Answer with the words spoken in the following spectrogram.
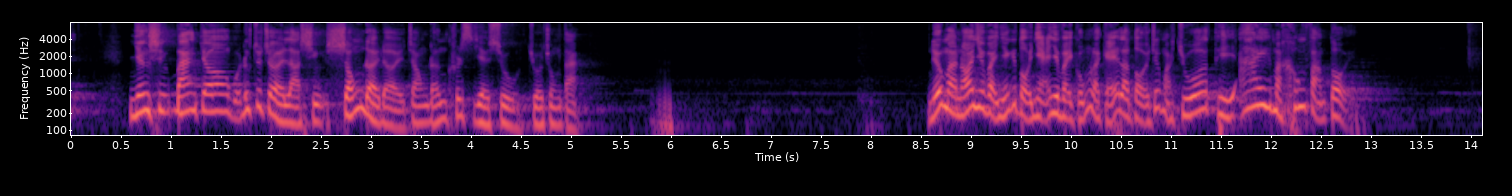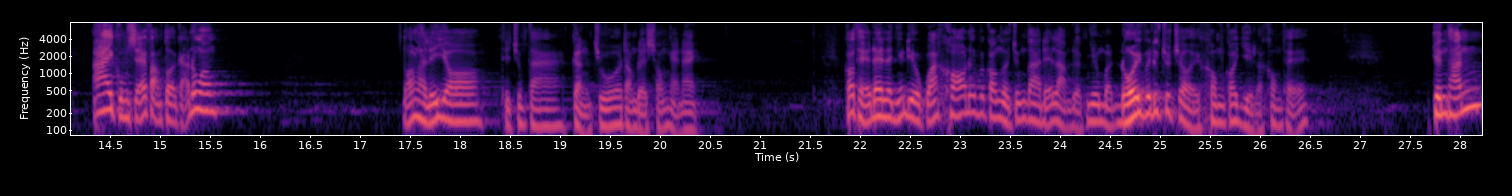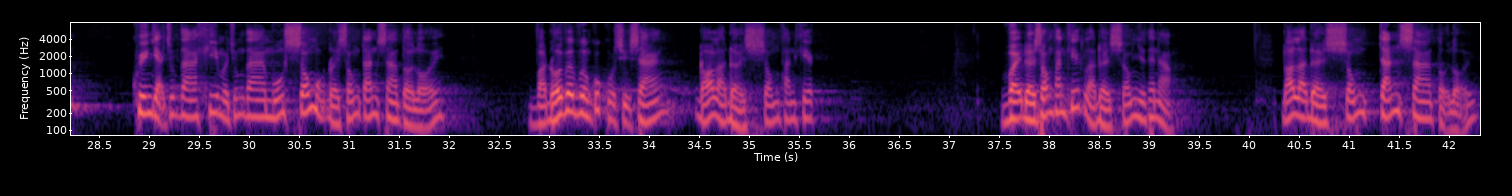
nhưng sự ban cho của Đức Chúa Trời là sự sống đời đời trong đấng Christ Jesus Chúa chúng ta. Nếu mà nói như vậy, những cái tội nhẹ như vậy cũng là kể là tội trước mặt Chúa thì ai mà không phạm tội? Ai cũng sẽ phạm tội cả đúng không? Đó là lý do thì chúng ta cần Chúa trong đời sống ngày nay. Có thể đây là những điều quá khó đối với con người chúng ta để làm được, nhưng mà đối với Đức Chúa Trời không có gì là không thể. Kinh Thánh khuyên dạy chúng ta khi mà chúng ta muốn sống một đời sống tránh xa tội lỗi và đối với vương quốc của sự sáng, đó là đời sống thánh khiết. Vậy đời sống thánh khiết là đời sống như thế nào? Đó là đời sống tránh xa tội lỗi.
